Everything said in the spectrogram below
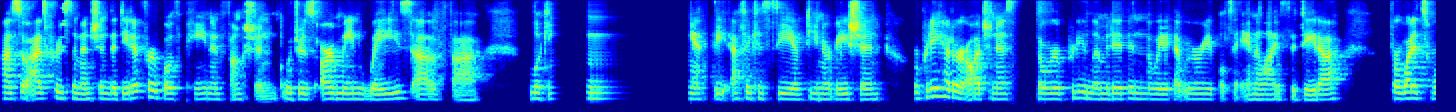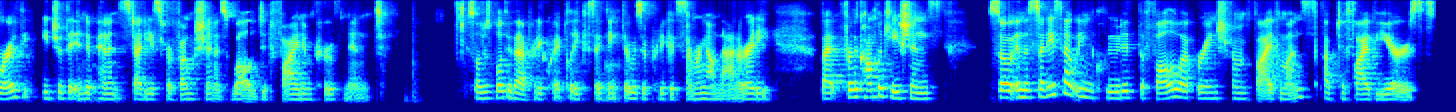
Uh, so as previously mentioned, the data for both pain and function, which is our main ways of uh, looking at the efficacy of denervation, were pretty heterogeneous. So we're pretty limited in the way that we were able to analyze the data. For what it's worth, each of the independent studies for function as well did find improvement. So I'll just blow through that pretty quickly because I think there was a pretty good summary on that already. But for the complications, so in the studies that we included, the follow-up ranged from five months up to five years.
